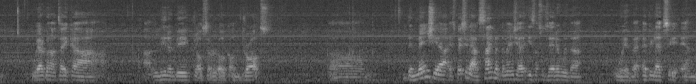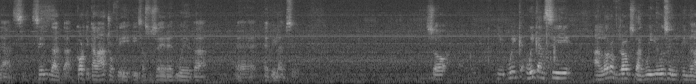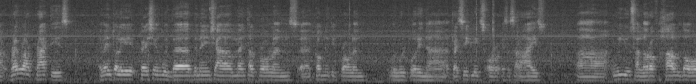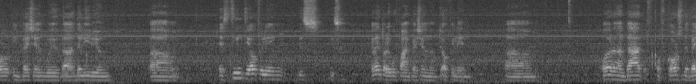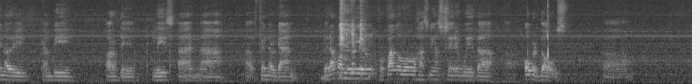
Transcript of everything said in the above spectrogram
we are going to take a, a little bit closer look on drugs. Um, dementia, especially Alzheimer's dementia, is associated with uh, with uh, epilepsy, and uh, seems that uh, cortical atrophy is associated with uh, uh, epilepsy. So we, we can see a lot of drugs that we use in, in our regular practice eventually patients with uh, dementia, mental problems, uh, cognitive problems, we will put in tricyclics or SSRIs. Uh, we use a lot of Haldol in patients with uh, delirium. Um, still theophylline is, is eventually we find patients on theophylline. Um, other than that, of course, the Benadryl can be out of the list and uh, uh, Phenergan. Verapamil, propranolol has been associated with uh, overdose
